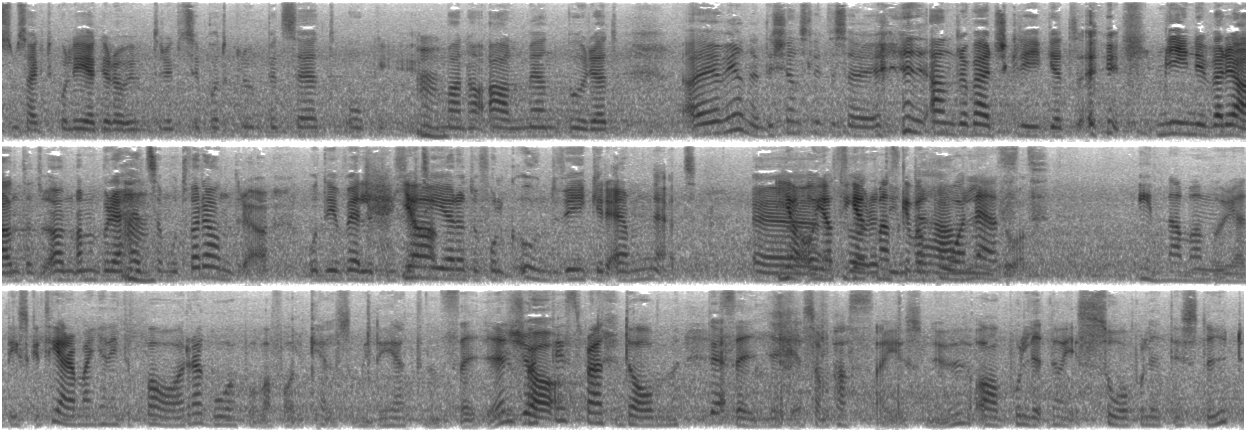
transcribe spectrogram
som sagt, kollegor har uttryckt sig på ett klumpigt sätt och man har allmänt börjat, ja, jag vet inte, det känns lite så här andra världskriget, minivariant, att man börjar hetsa mot varandra. Och det är väldigt Ja. infekterat och folk undviker ämnet. eh, Ja, och jag tycker för att man ska vara påläst innan man börjar diskutera. Man kan inte bara gå på vad Folkhälsomyndigheten säger Ja. faktiskt för att de Det- säger det som passar just nu. Av poli- de är så politiskt styrt.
